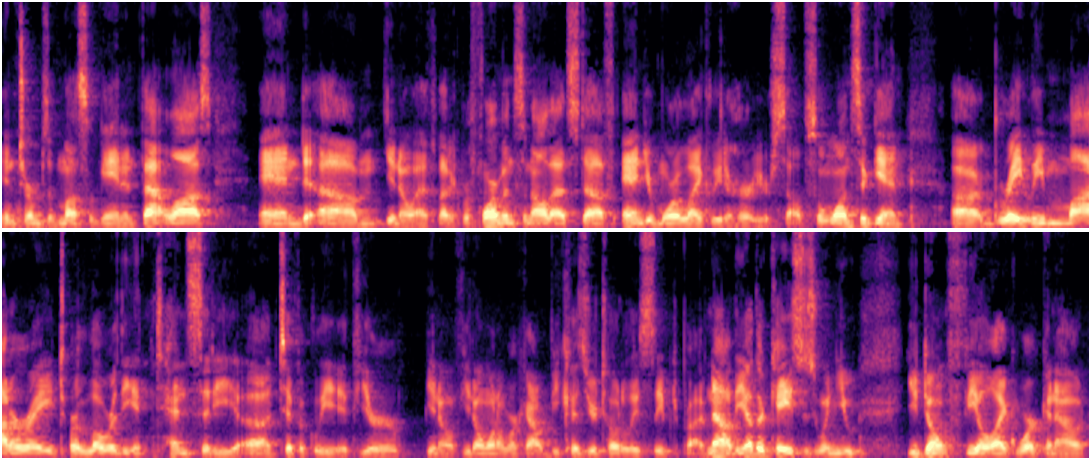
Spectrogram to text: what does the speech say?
in terms of muscle gain and fat loss and um, you know athletic performance and all that stuff and you're more likely to hurt yourself. So once again uh, greatly moderate or lower the intensity uh, typically if you're you know if you don't want to work out because you're totally sleep deprived. Now the other case is when you you don't feel like working out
